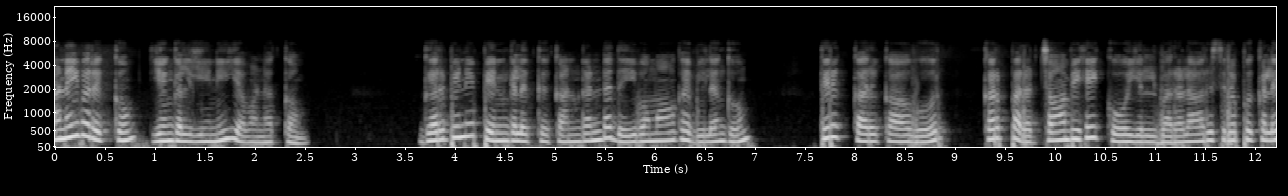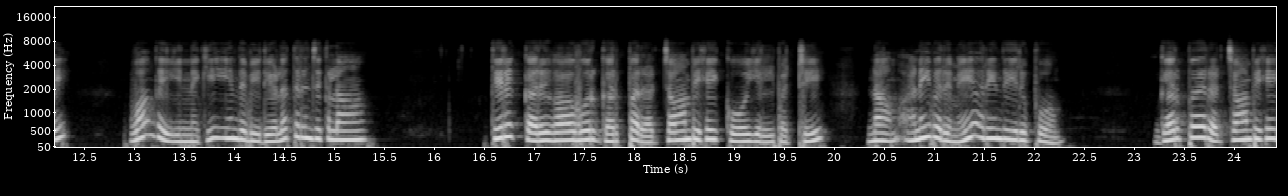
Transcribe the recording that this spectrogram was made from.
அனைவருக்கும் எங்கள் இனிய வணக்கம். கர்ப்பிணி பெண்களுக்கு கண்கண்ட தெய்வமாக விளங்கும் திருக்கருக்காவூர் கற்பரச்சாம்பிகை கோயில் வரலாறு சிறப்புகளை வாங்க இன்னைக்கு இந்த வீடியோவில் தெரிஞ்சுக்கலாம். திருக்கருகாவூர் கர்ப்பரட்சாம்பிகை கோயில் பற்றி நாம் அனைவருமே அறிந்து இருப்போம். கர்ப்ப ரட்சாம்பிகை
